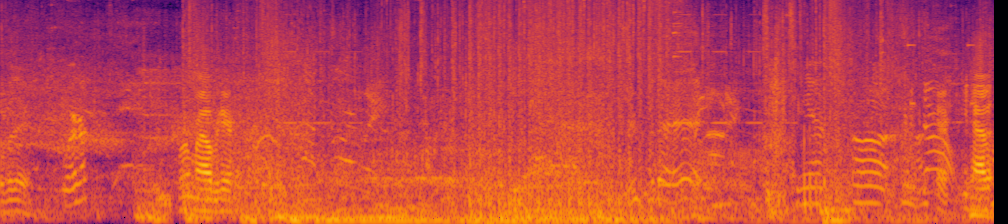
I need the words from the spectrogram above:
Over there. Where? Room right over here. Shoot for the head. Yeah. Uh, hang on. Here, you have it.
